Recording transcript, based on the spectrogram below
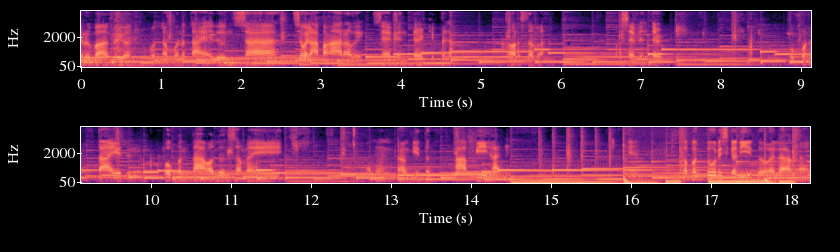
Pero bago yun, pupunta muna tayo dun sa... Kasi wala pang araw eh. 7.30 pa lang. Oras na ba? O 7.30. Pupunta tayo dun. Pupunta ako dun sa may... Ano yung tawag dito? Kapihan. Yan. Kapag tourist ka dito, kailangan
